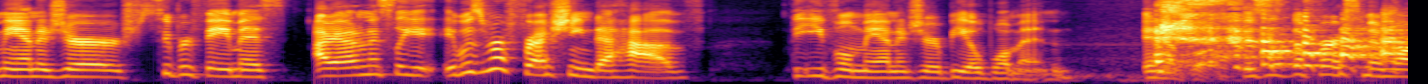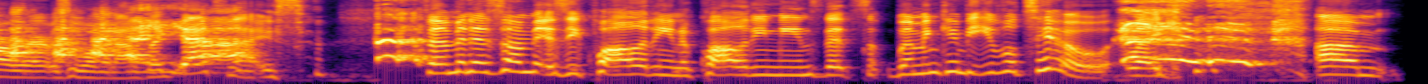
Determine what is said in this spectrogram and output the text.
manager, super famous. I honestly, it was refreshing to have the evil manager be a woman in a book. this is the first memoir where it was a woman. I was like, Yeah. that's nice. Feminism is equality, and equality means that women can be evil too. Like, um,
